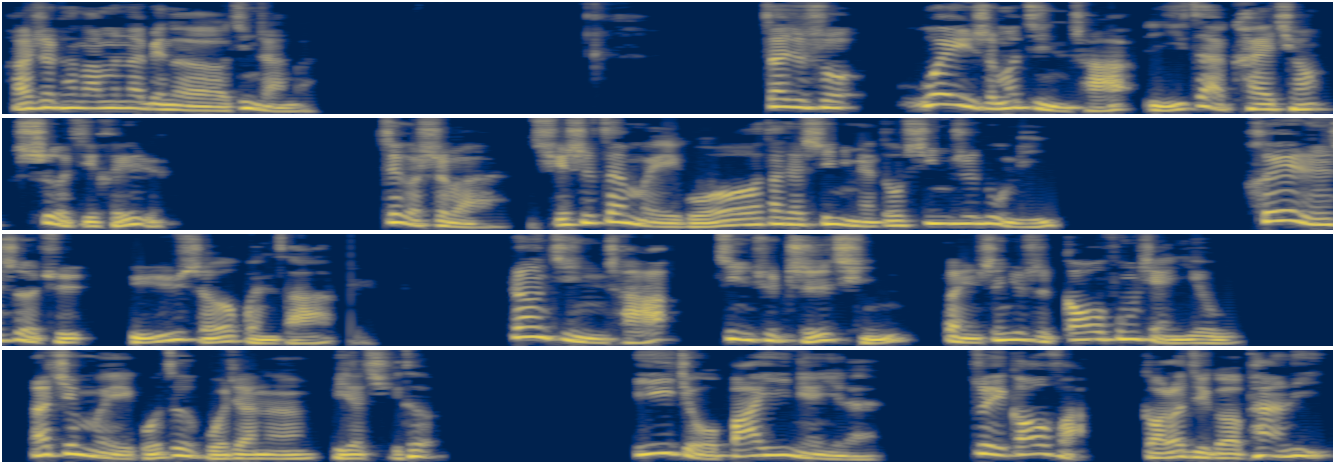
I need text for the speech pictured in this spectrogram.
还是看他们那边的进展吧。再就说，为什么警察一再开枪射击黑人？这个事吧，其实在美国大家心里面都心知肚明。黑人社区鱼蛇混杂，让警察进去执勤本身就是高风险业务。而且美国这个国家呢比较奇特，一九八一年以来，最高法搞了几个判例，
